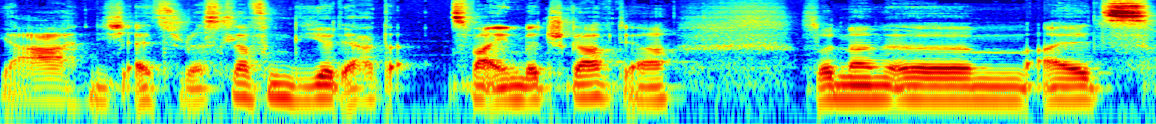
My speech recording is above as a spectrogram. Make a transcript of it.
ja, nicht als Wrestler fungiert. Er hat zwar ein Match gehabt, ja, sondern ähm, als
